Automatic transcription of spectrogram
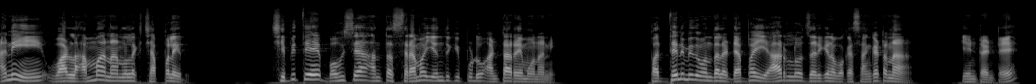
అని వాళ్ళ అమ్మా నాన్నలకు చెప్పలేదు. చెబితే బహుశా అంత శ్రమ ఎందుకిప్పుడు అంటారేమోనని. పద్దెనిమిది వందల డెబ్బై ఆరులో జరిగిన ఒక సంఘటన ఏంటంటే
